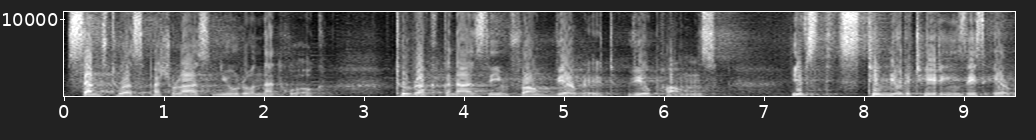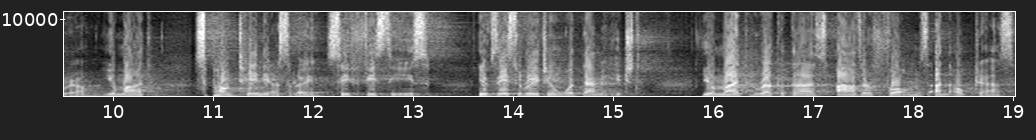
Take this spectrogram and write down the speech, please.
thanks to a specialized neural network, to recognize them from varied viewpoints. If stimulated in this area, you might spontaneously see faces if this region were damaged, you might recognize other forms and objects,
